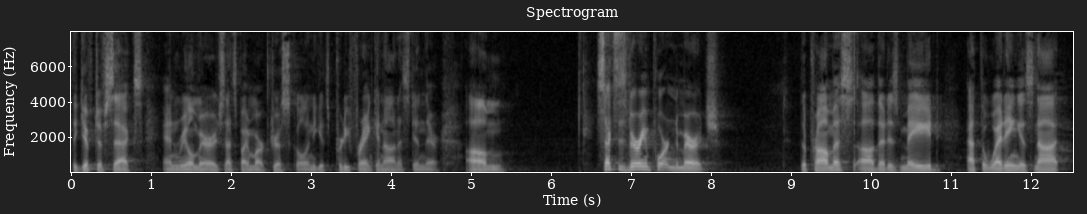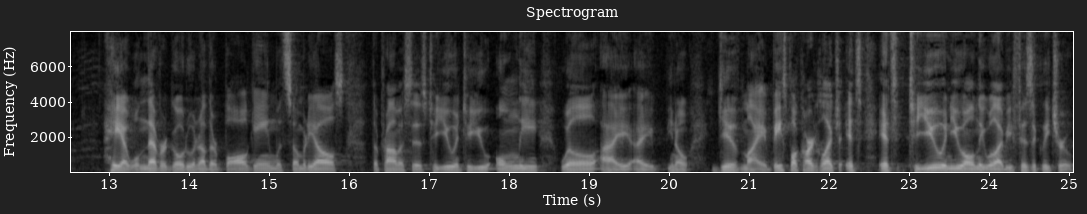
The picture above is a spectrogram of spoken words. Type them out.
The Gift of Sex, and Real Marriage. That's by Mark Driscoll, and he gets pretty frank and honest in there. Um, sex is very important to marriage. The promise uh, that is made at the wedding is not hey, I will never go to another ball game with somebody else. The promise is to you and to you only will I, I you know, give my baseball card collection. It's, it's to you and you only will I be physically true.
